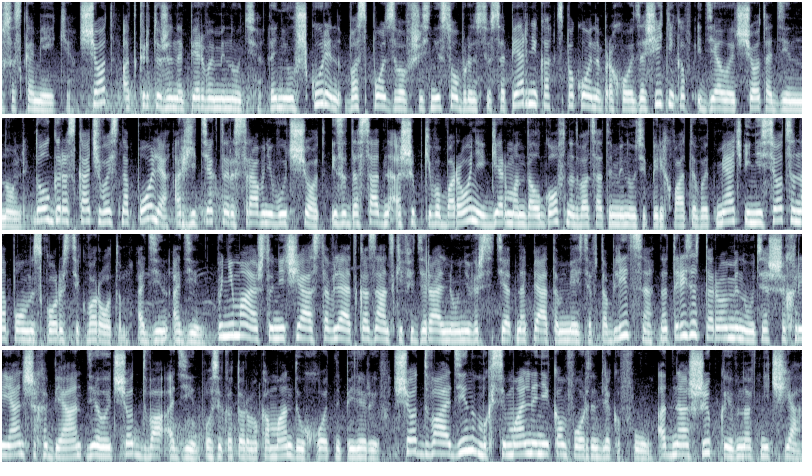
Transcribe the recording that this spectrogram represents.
со скамейки. Счет открыт уже на первой минуте минуте. Данил Шкурин, воспользовавшись несобранностью соперника, спокойно проходит защитников и делает счет 1-0. Долго раскачиваясь на поле, архитекторы сравнивают счет. Из-за досадной ошибки в обороне Герман Долгов на 20-й минуте перехватывает мяч и несется на полной скорости к воротам. 1-1. Понимая, что ничья оставляет Казанский федеральный университет на пятом месте в таблице, на 32-й минуте Шахриян Шахабиан делает счет 2-1, после которого команды уходят на перерыв. Счет 2-1 максимально некомфортный для КФУ. Одна ошибка и вновь ничья.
